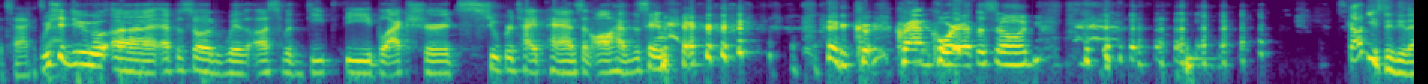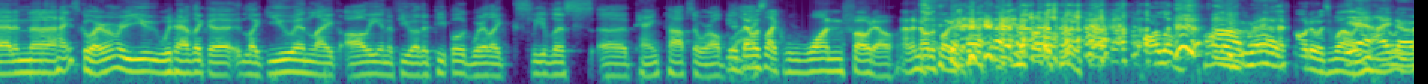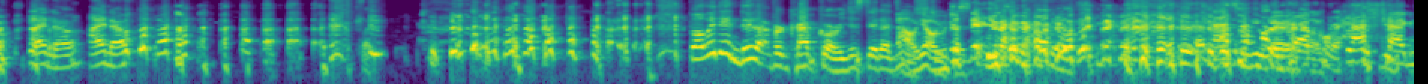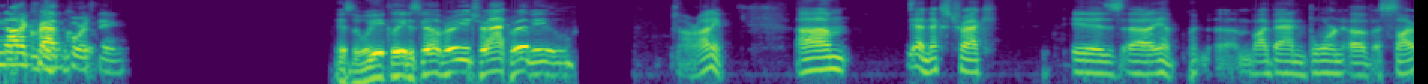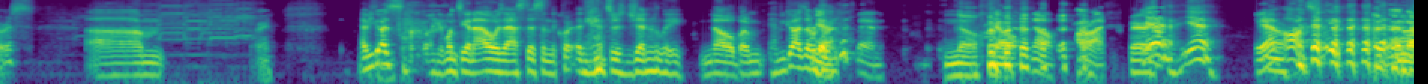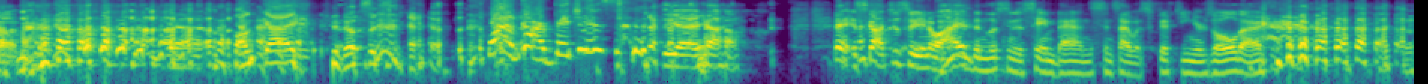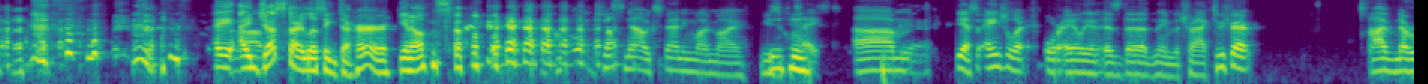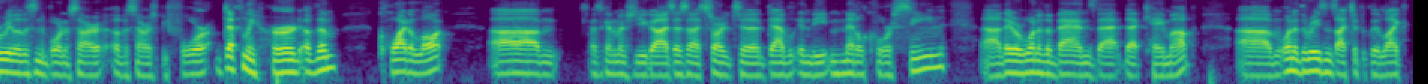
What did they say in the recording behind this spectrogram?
Attack. We should do uh episode with us with deep V, black shirts, super tight pants, and all have the same hair. Cr- Crab core episode. Scott used to do that in uh, high school. I remember you would have like a like you and like Ollie and a few other people would wear like sleeveless uh, tank tops that were all Dude, that was like one photo, and I know the photo. I know the photo. Carlo, Carlo Oh, you man. that photo as well. yeah, You I know, I know, I know. It's like- but we didn't do that for crabcore. We just did that. No, be yeah, we just- That's not a Hashtag crab core. Hashtag not a crab core thing. It's the weekly Discovery Track Review. Alrighty. Um, yeah, next track is uh, yeah um, by band Born of Osiris. Um, right. Have you guys? okay, once again, I always ask this, and the, que- the answer is generally no. But have you guys ever Yeah. heard of this band? no. No. No. All right. Fair enough. Yeah, yeah. Yeah. No. Oh, sweet. No. Punk guy who knows his band. Wild card, bitches. yeah, yeah. Hey, Scott, just so you know, I have been listening to the same band since I was 15 years old. I... I, I Um, just started listening to her, you know. So I'm only just now expanding my my musical Mhm. taste. Um, Yeah. yeah. So Angel or, or Alien is the name of the track. To be fair, I've never really listened to Born of, Osir- of Osiris before. Definitely heard of them quite a lot. Um, I was going to mention to you guys as I started to dabble in the metalcore scene. Uh, they were one of the bands that that came up. Um, one of the reasons I typically like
